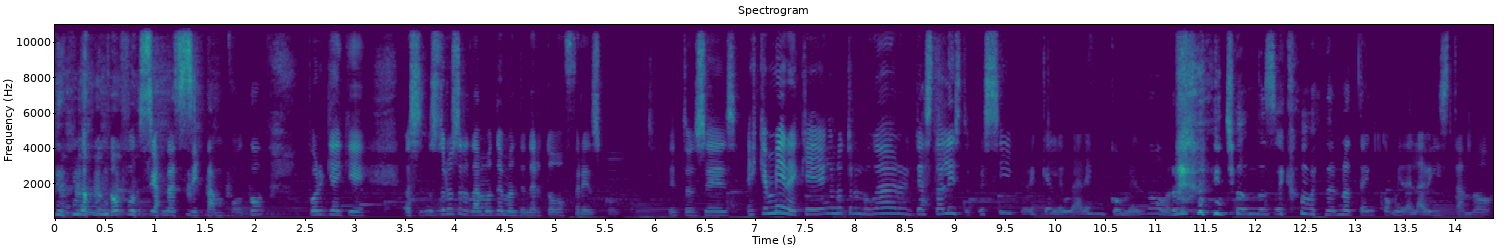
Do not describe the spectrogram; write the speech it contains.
no, no funciona así tampoco, porque hay que, nosotros tratamos de mantener todo fresco. Entonces, es que mire, que en otro lugar ya está listo. Pues sí, pero es que el lugar es un comedor. yo no soy comedor, no tengo comida a la vista, no.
